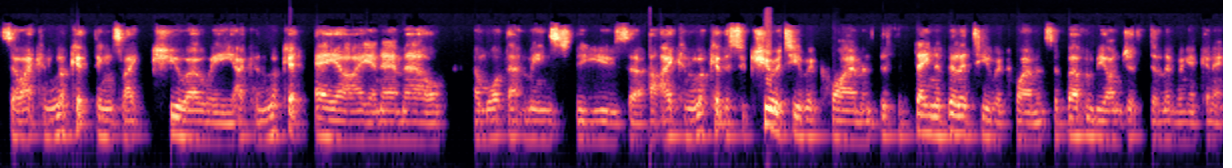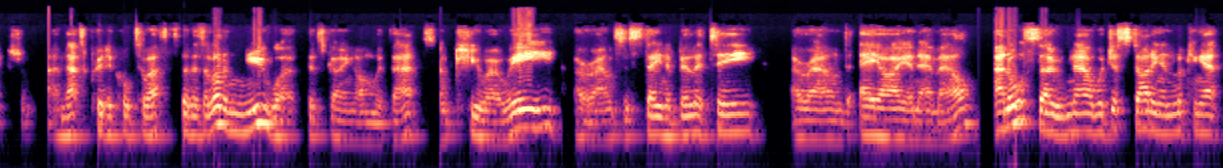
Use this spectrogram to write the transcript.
So I can look at things like QoE, I can look at AI and ML and what that means to the user. I can look at the security requirements, the sustainability requirements above and beyond just delivering a connection. And that's critical to us. So there's a lot of new work that's going on with that and QoE, around sustainability, around AI and ML. And also now we're just starting and looking at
